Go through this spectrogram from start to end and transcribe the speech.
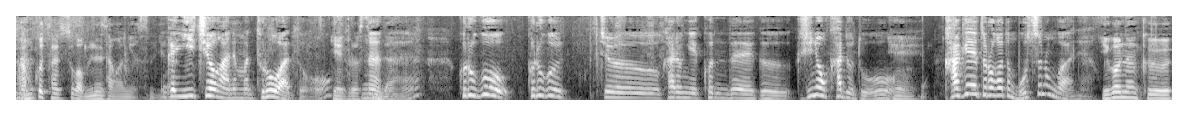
아무것도 할 수가 없는 상황이었습니다. 그러니까 이 지역 안에만 들어와도. 예, 그렇습니다. 네네. 그리고 그리고 저 가령 예컨대 그 신용카드도 예. 가게에 들어가도 못 쓰는 거 아니에요? 이거는 그,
